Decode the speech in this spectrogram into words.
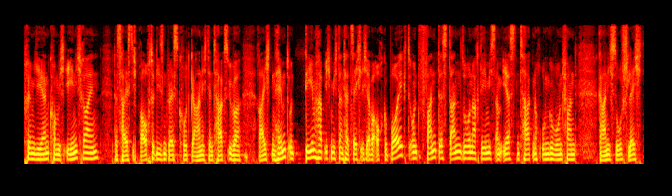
Premieren komme ich eh nicht rein. Das heißt, ich brauchte diesen Dresscode gar nicht, denn tagsüber reicht ein Hemd und dem habe ich mich dann tatsächlich aber auch gebeugt und fand es dann so, nachdem ich es am ersten Tag noch ungewohnt fand, gar nicht so schlecht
